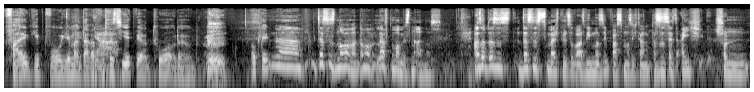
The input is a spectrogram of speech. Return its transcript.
Fall gibt, wo jemand daran ja. interessiert wäre, Tor oder irgendwas. Okay. Na, das ist noch, noch, läuft nochmal ein bisschen anders. Also das ist, das ist zum Beispiel sowas, wie man, was man sich dann, das ist jetzt eigentlich schon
